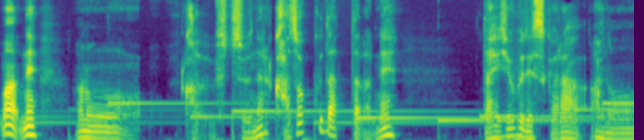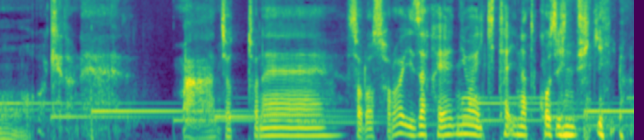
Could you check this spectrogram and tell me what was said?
まあねあのー、普通なら家族だったらね大丈夫ですからあのー、けどねまあちょっとねそろそろ居酒屋には行きたいなと個人的には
